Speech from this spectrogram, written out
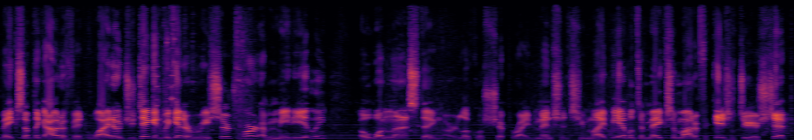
make something out of it. Why don't you take it? We get a research part immediately. Oh, one last thing. Our local shipwright mentioned she might be able to make some modifications to your ship.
